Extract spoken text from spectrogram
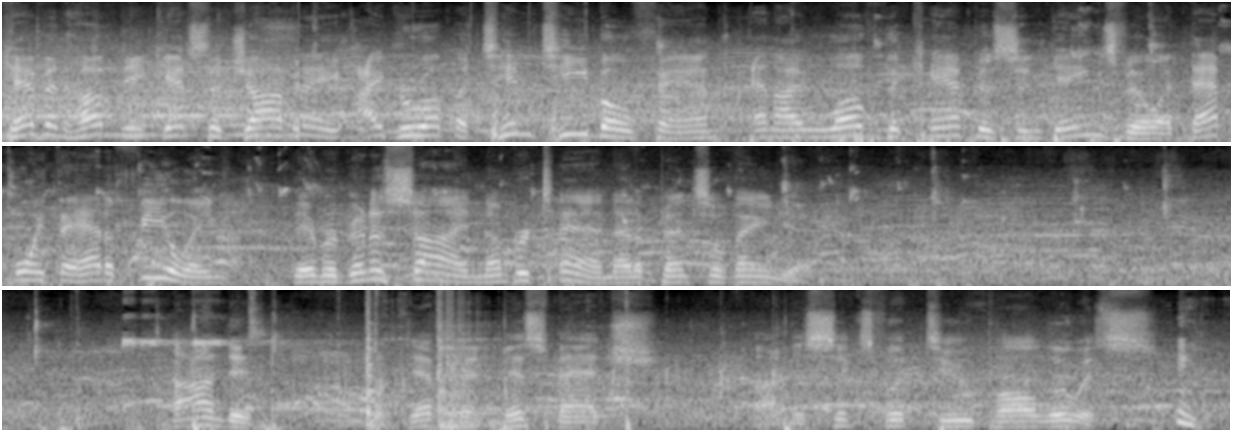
Kevin Hovde gets the job. I grew up a Tim Tebow fan, and I loved the campus in Gainesville. At that point, they had a feeling they were going to sign number 10 out of Pennsylvania. Condon, a definite mismatch on the six foot two Paul Lewis.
